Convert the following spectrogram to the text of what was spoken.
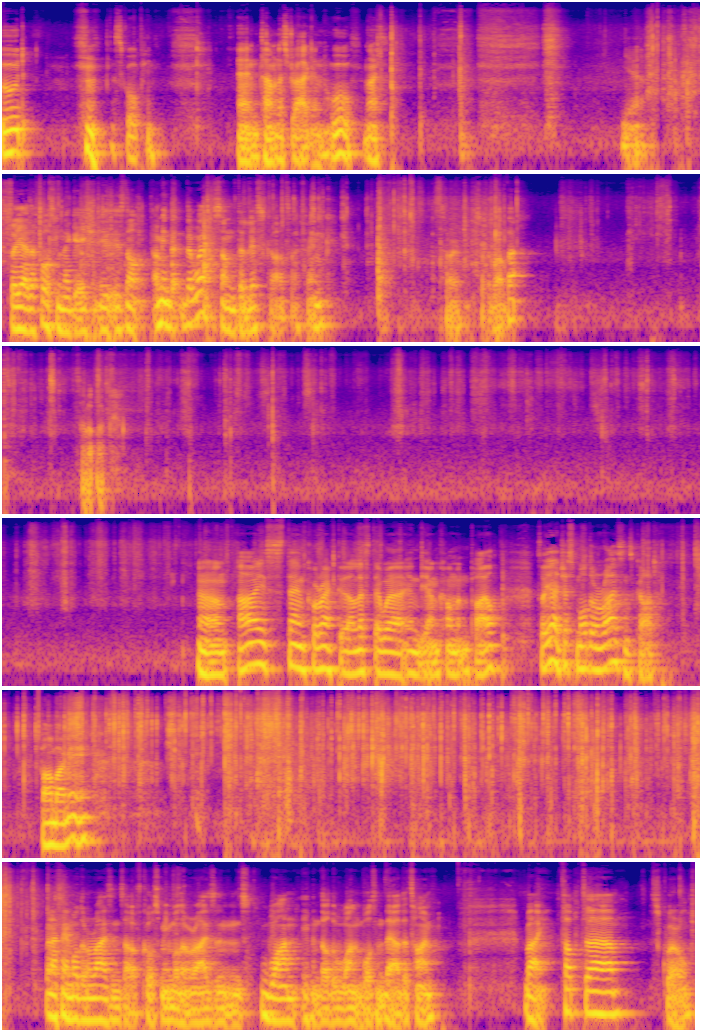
Food, hmm, a scorpion, and Timeless Dragon. Ooh, nice. Yeah. So yeah, the force negation is, is not. I mean, there were some the list cards, I think. Sorry, sorry about that. Let's have a look. Um, I stand corrected unless they were in the uncommon pile. So yeah, just Modern Horizons card. Found by me. When I say Modern Horizons, I of course mean Modern Horizons 1, even though the 1 wasn't there at the time. Right, Thopter, Squirrel.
